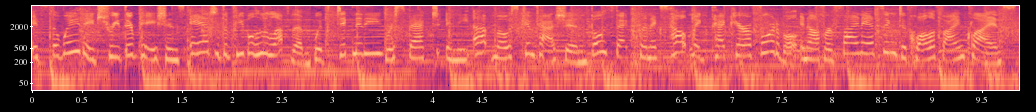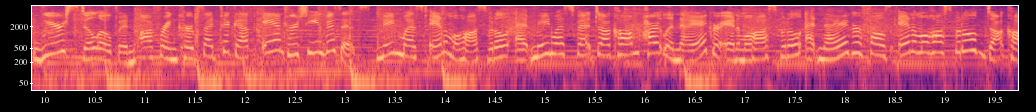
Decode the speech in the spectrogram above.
It's the way they treat their patients and the people who love them with dignity, respect, and the utmost compassion. Both vet clinics help make pet care affordable and offer financing to qualifying clients. We're still open, offering curbside pickup and routine visits. Main West Animal Hospital at mainwestvet.com, Heartland Niagara Animal Hospital at niagarafallsanimalhospital.com.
